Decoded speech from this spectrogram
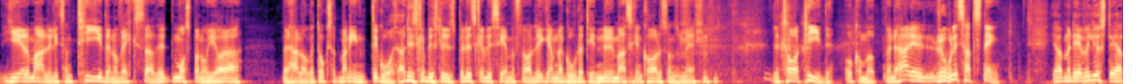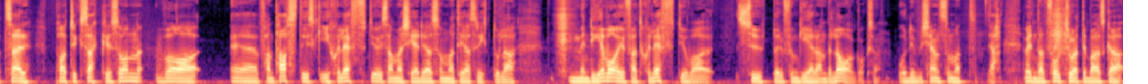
ger dem aldrig liksom tiden att växa. Det måste man nog göra med det här laget också. Att man inte går så här, det ska bli slutspel, det ska bli semifinal, det är gamla goda tid. Nu är masken Karlsson som är... Det tar tid att komma upp, men det här är en rolig satsning. Ja, men det är väl just det att så här, Patrik Zackrisson var eh, fantastisk i Skellefteå i samma kedja som Mattias Rittola. Men det var ju för att Skellefteå var superfungerande lag också. Och det känns som att, ja, jag vet inte, att folk tror att det bara ska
